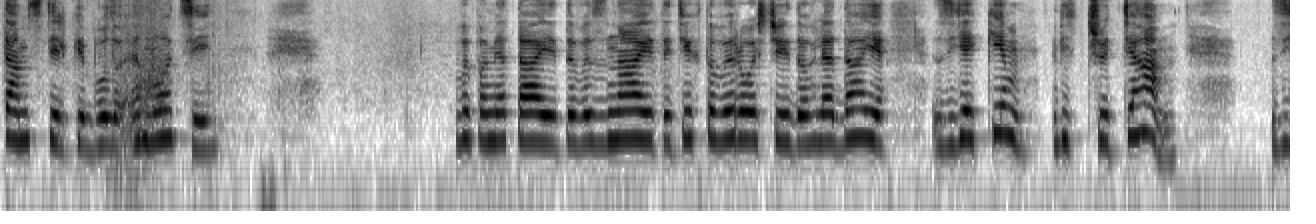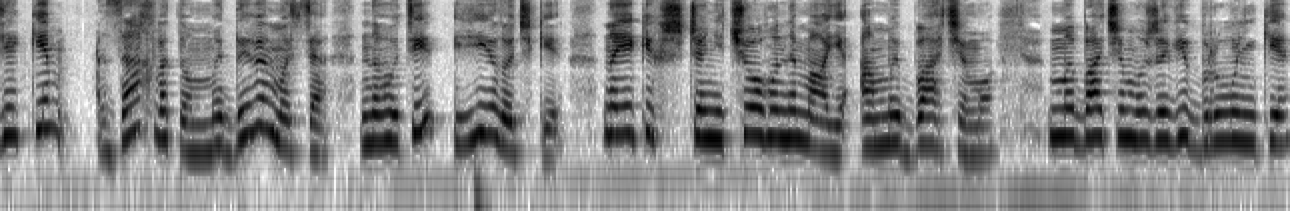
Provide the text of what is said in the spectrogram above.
Там стільки було емоцій. Ви пам'ятаєте, ви знаєте, ті, хто вирощує доглядає, з яким відчуттям, з яким захватом ми дивимося на оті гілочки, на яких ще нічого немає, а ми бачимо. Ми бачимо живі бруньки.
